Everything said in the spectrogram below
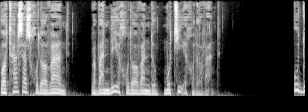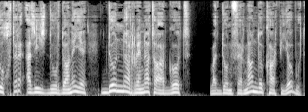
با ترس از خداوند و بنده خداوند و مطیع خداوند. او دختر عزیز دوردانه دون رنات آرگوت و دون فرناندو کارپیو بود.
